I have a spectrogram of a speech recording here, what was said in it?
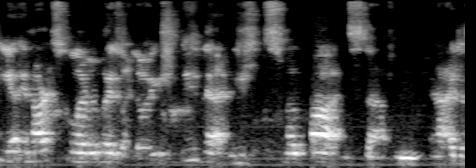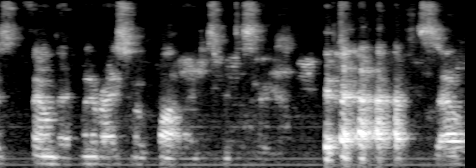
you know, in art school, everybody's like, "Oh, you should do that. And you should smoke pot and stuff." And, and I just found that whenever I smoke pot, I just went to sleep. so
